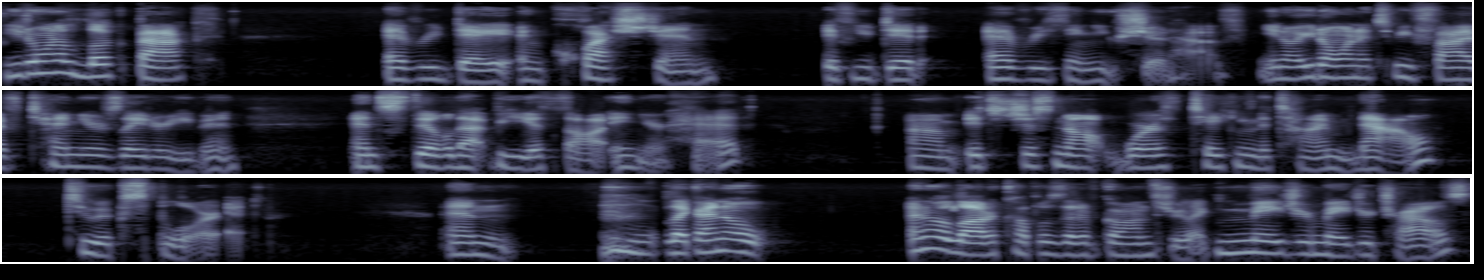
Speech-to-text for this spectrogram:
you don't want to look back every day and question if you did everything you should have. You know, you don't want it to be five, ten years later, even, and still that be a thought in your head. Um, it's just not worth taking the time now to explore it. And like I know, I know a lot of couples that have gone through like major, major trials,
